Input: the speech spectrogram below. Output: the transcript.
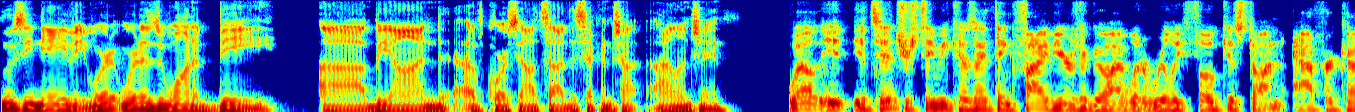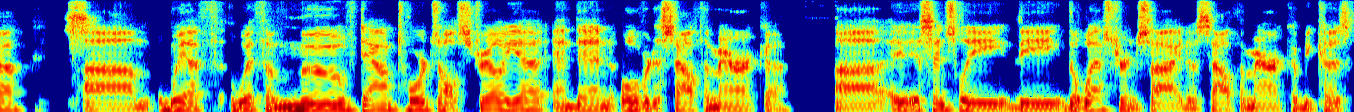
Lucy Navy? Where where does it want to be uh, beyond, of course, outside the second island chain? Well, it, it's interesting because I think five years ago I would have really focused on Africa um, with with a move down towards Australia and then over to South America, uh, essentially the the western side of South America, because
